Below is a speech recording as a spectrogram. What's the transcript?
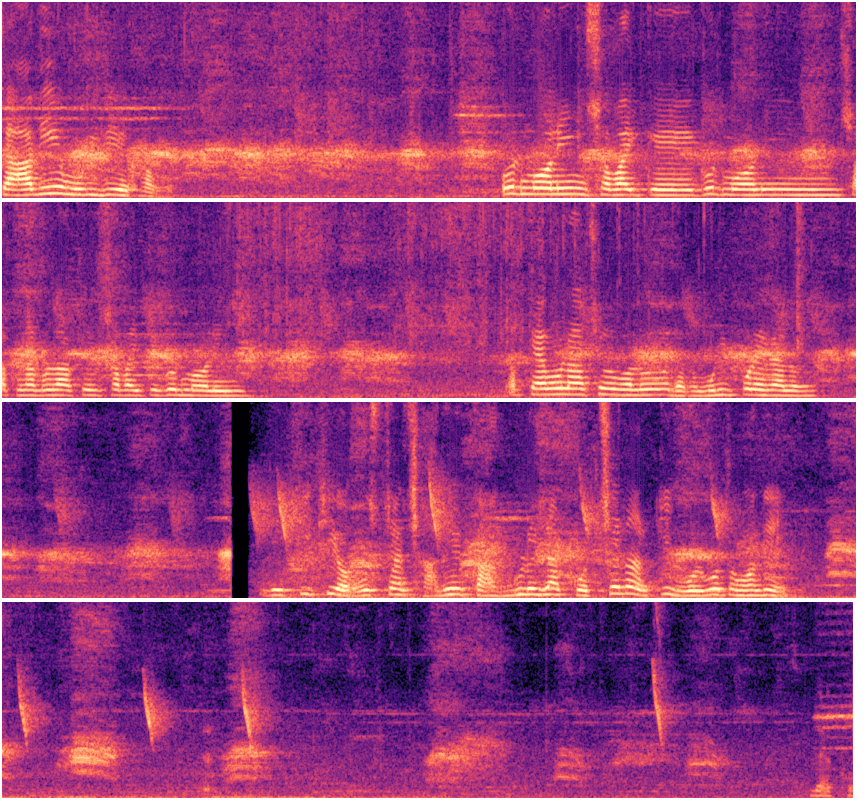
চা দিয়ে মুড়ি দিয়ে খাব। গুড মর্নিং সবাইকে গুড মর্নিং স্বপ্না ব্লকে সবাইকে গুড মর্নিং আর কেমন আছো বলো? দেখো, মুড়ি পড়ে গেল। দেখি কি অবস্থা, ছাদের কাকগুলো যা করছে না, আর কি বলব তোমাদের? দেখো।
